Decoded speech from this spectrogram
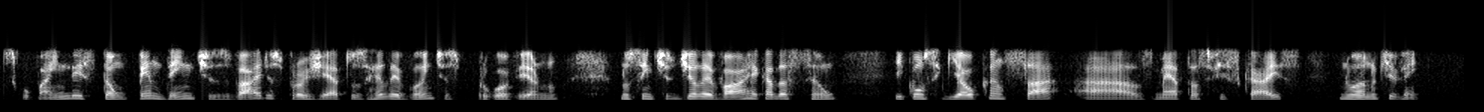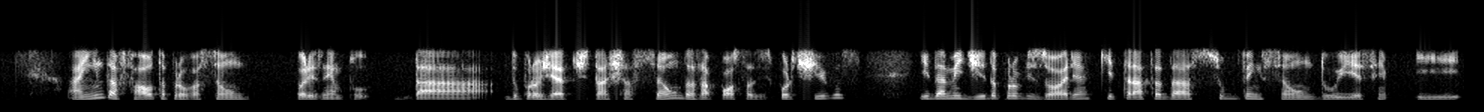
desculpa, ainda estão pendentes vários projetos relevantes para o governo no sentido de elevar a arrecadação e conseguir alcançar as metas fiscais no ano que vem. Ainda falta aprovação, por exemplo, da, do projeto de taxação das apostas esportivas e da medida provisória que trata da subvenção do ICMS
